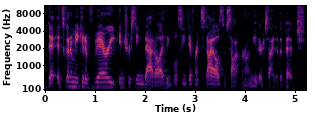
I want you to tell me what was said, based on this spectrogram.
that it's going to make it a very interesting battle. I think we'll see different styles of soccer on either side of the pitch.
